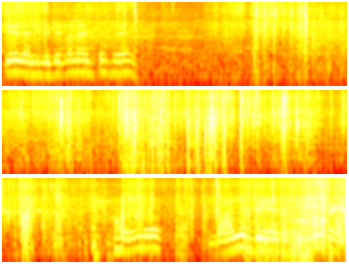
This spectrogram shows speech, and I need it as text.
কে জানি ভিডিও বানা যাবে নাকি টাকা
